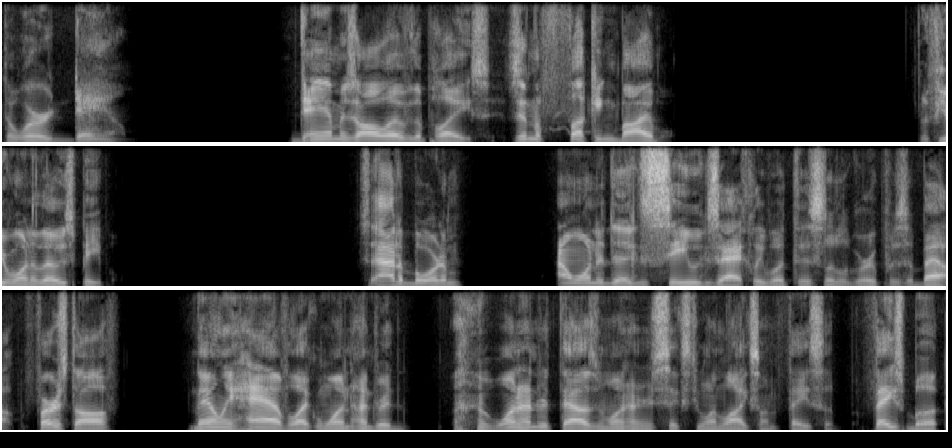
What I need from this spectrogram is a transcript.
The word damn. Damn is all over the place. It's in the fucking Bible. If you're one of those people. So out of boredom, I wanted to see exactly what this little group was about. First off, they only have like 100 100,161 likes on Facebook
